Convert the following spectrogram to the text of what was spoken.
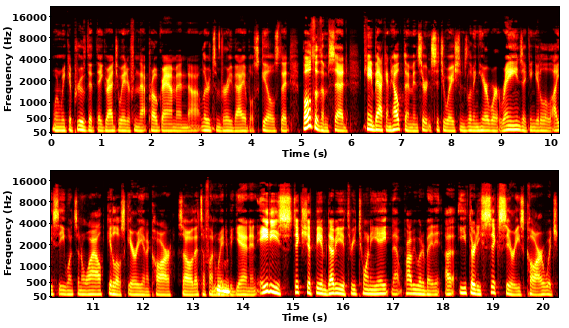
when we could prove that they graduated from that program and uh, learned some very valuable skills that both of them said came back and helped them in certain situations. Living here where it rains, it can get a little icy once in a while, get a little scary in a car. So that's a fun way to begin. And 80s stick shift BMW 328, that probably would have been a E36 series car, which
